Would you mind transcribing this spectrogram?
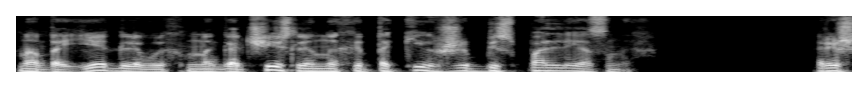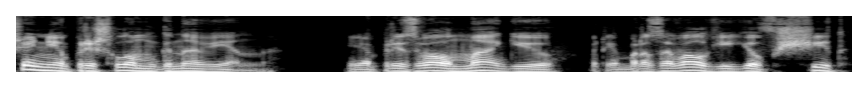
надоедливых, многочисленных и таких же бесполезных. Решение пришло мгновенно. Я призвал магию, преобразовал ее в щит,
